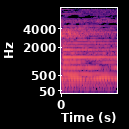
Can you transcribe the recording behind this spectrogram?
Bye.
